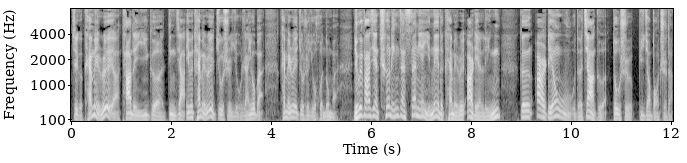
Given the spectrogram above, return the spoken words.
这个凯美瑞啊，它的一个定价，因为凯美瑞就是有燃油版，凯美瑞就是有混动版。你会发现，车龄在三年以内的凯美瑞2.0跟2.5的价格都是比较保值的，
